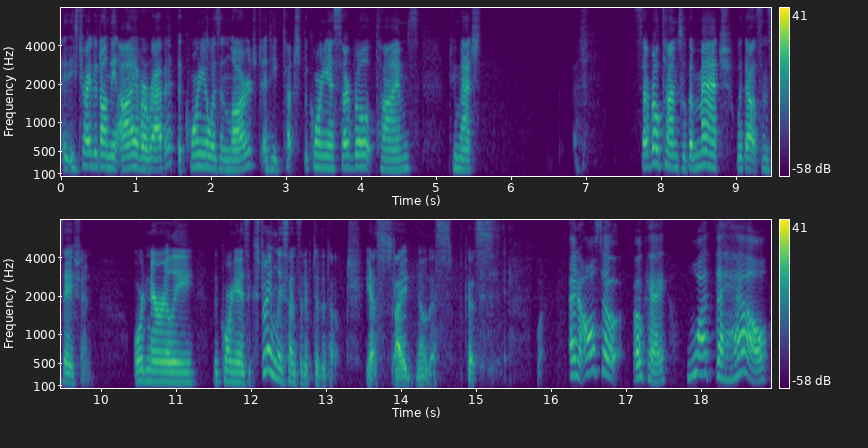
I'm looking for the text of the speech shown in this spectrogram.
he tried it on the eye of a rabbit. The cornea was enlarged, and he touched the cornea several times to match several times with a match without sensation. Ordinarily, the cornea is extremely sensitive to the touch. Yes, I know this because And also, okay, what the hell?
